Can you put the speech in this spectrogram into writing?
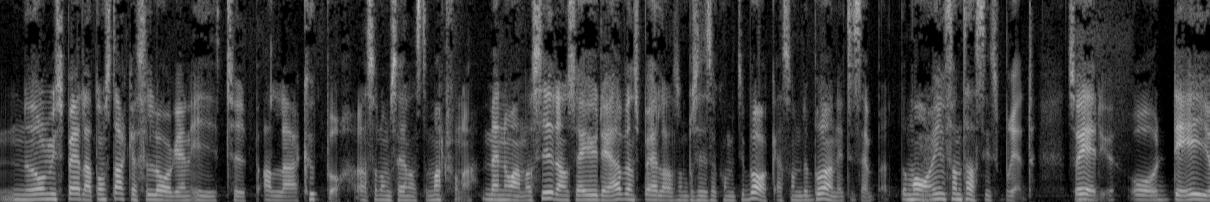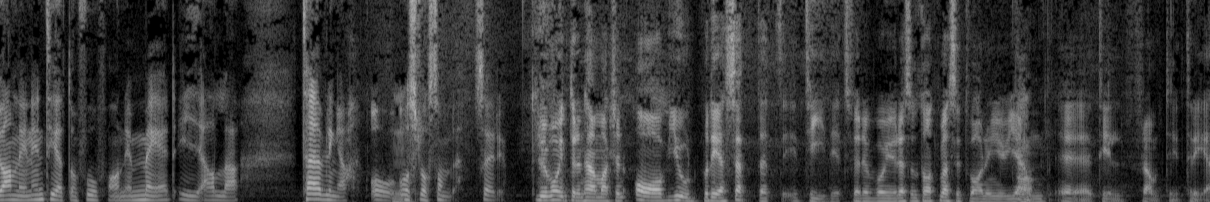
nu har de ju spelat de starkaste lagen i typ alla kupper, alltså de senaste matcherna. Men mm. å andra sidan så är ju det även spelare som precis har kommit tillbaka, som De Bruyne till exempel. De har mm. ju en fantastisk bredd. Så mm. är det ju. Och det är ju anledningen till att de fortfarande är med i alla tävlingar och, mm. och slåss om det. Så är det ju. Nu var inte den här matchen avgjord på det sättet tidigt för det var ju resultatmässigt var den ju jämn ja. eh, till fram till 3-1.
